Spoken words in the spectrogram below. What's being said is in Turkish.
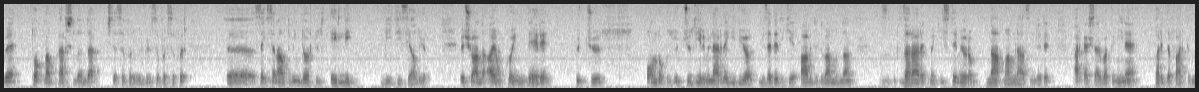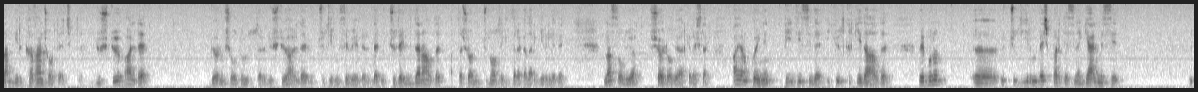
ve toplam karşılığında işte 0,00 e, 86.450 BTC alıyor. Ve şu anda Ion Coin'in değeri 319 320'lerde gidiyor. Bize dedi ki abi dedi ben bundan zarar etmek istemiyorum. Ne yapmam lazım dedi. Arkadaşlar bakın yine parite farkından bir kazanç ortaya çıktı. Düştüğü halde görmüş olduğunuz üzere düştüğü halde 320 seviyelerinde 350'den aldı. Hatta şu an 318'lere kadar geriledi. Nasıl oluyor? Şöyle oluyor arkadaşlar. Ion Coin'in BTC'de 247 aldı ve bunun e, 325 paritesine gelmesi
